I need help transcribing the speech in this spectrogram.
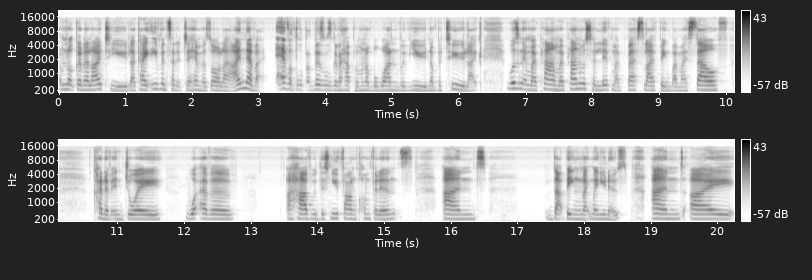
i'm not gonna lie to you like i even said it to him as well like i never ever thought that this was gonna happen number one with you. Number two like it wasn't in my plan. My plan was to live my best life being by myself kind of enjoy whatever i have with this newfound confidence and that being like my new nose and i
